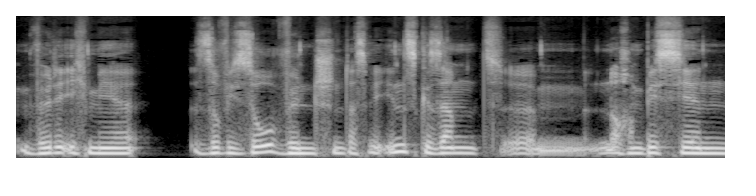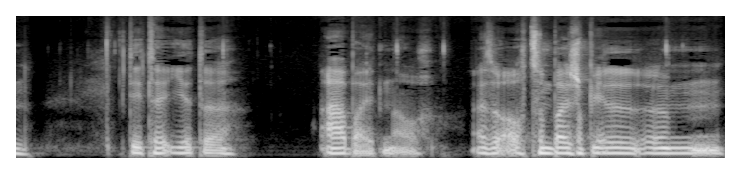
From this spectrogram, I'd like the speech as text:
würde ich mir sowieso wünschen, dass wir insgesamt ähm, noch ein bisschen detaillierter arbeiten auch. Also auch zum Beispiel okay. ähm,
